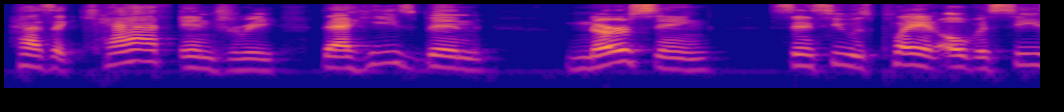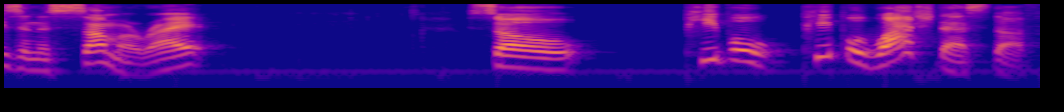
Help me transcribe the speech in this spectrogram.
has a calf injury that he's been nursing since he was playing overseas in the summer, right? So people people watch that stuff.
